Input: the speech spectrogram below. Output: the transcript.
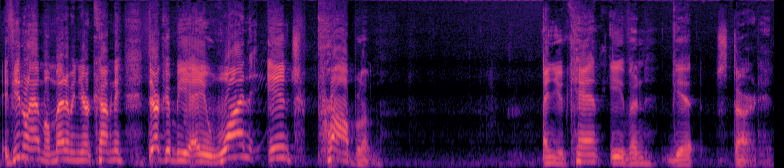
if you don't have momentum in your company, there could be a one inch problem and you can't even get started.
